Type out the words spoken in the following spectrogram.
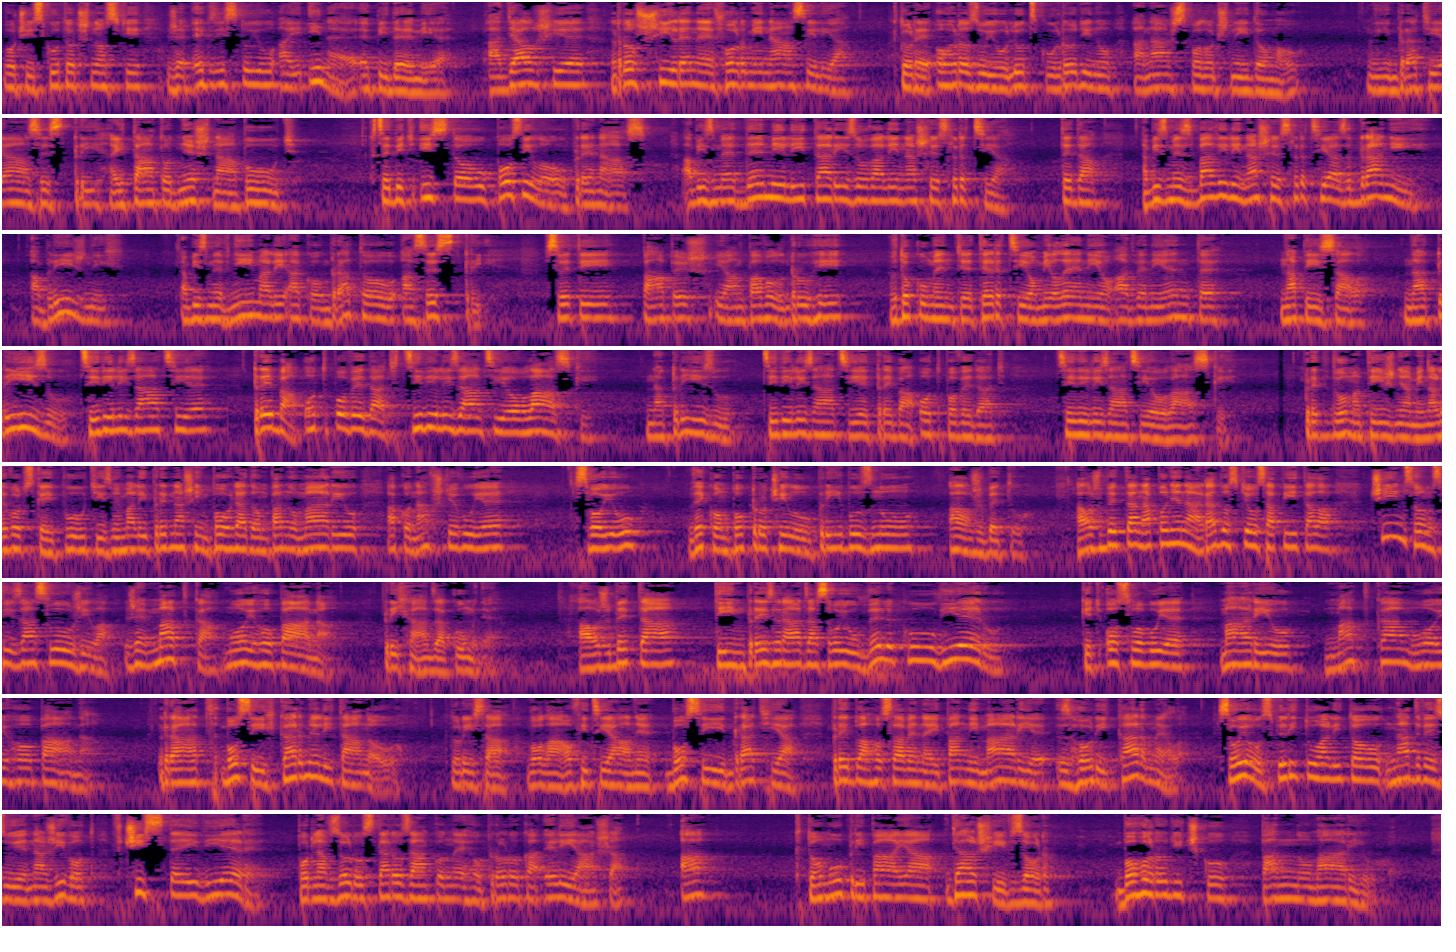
voči skutočnosti, že existujú aj iné epidémie a ďalšie rozšírené formy násilia, ktoré ohrozujú ľudskú rodinu a náš spoločný domov. Milí bratia a sestry, aj táto dnešná púť chce byť istou pozilou pre nás, aby sme demilitarizovali naše srdcia. Teda, aby sme zbavili naše srdcia zbraní a blížnych, aby sme vnímali ako bratov a sestry. Svetý pápež Jan Pavol II v dokumente Tercio Millenio Adveniente napísal, na krízu civilizácie treba odpovedať civilizáciou lásky. Na krízu civilizácie treba odpovedať civilizáciou lásky. Pred dvoma týždňami na Levočskej púti sme mali pred našim pohľadom panu Máriu, ako navštevuje svoju vekom pokročilú príbuznú Alžbetu. Alžbeta, naplnená radosťou, sa pýtala, čím som si zaslúžila, že matka môjho pána prichádza ku mne. Alžbeta tým prezrádza svoju veľkú vieru, keď oslovuje Máriu matka môjho pána. Rád bosých karmelitánov, ktorý sa volá oficiálne Bosí bratia preblahoslavenej Panny Márie z hory Karmel – svojou spiritualitou nadvezuje na život v čistej viere podľa vzoru starozákonného proroka Eliáša a k tomu pripája ďalší vzor, bohorodičku pannu Máriu.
